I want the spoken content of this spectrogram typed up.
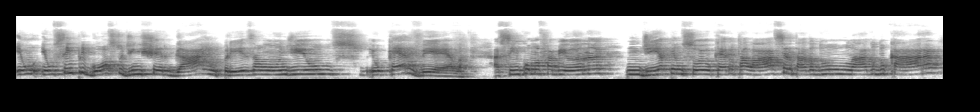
eu, eu sempre gosto de enxergar a empresa onde eu, eu quero ver ela. Assim como a Fabiana um dia pensou, eu quero estar tá lá sentada do lado do cara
